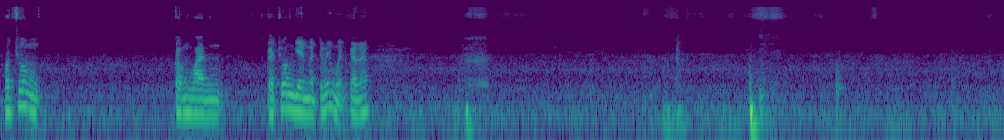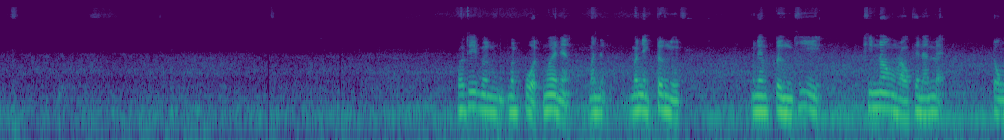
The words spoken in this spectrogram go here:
เพราะช่วงกลางวันกับช่วงเย็นมันจะไม่เหมือนกันนะเพราะที่มันมันปวดเมื่อยเนี่ย มันมันยังตึงอยู่ มันยังตึงที่ที่น่องเราแค่นั้นแหละ ตรง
